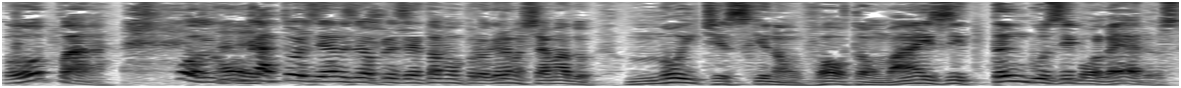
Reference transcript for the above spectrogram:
Opa! Pô, com 14 anos eu apresentava um programa chamado Noites que Não Voltam Mais e Tangos e Boleros.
